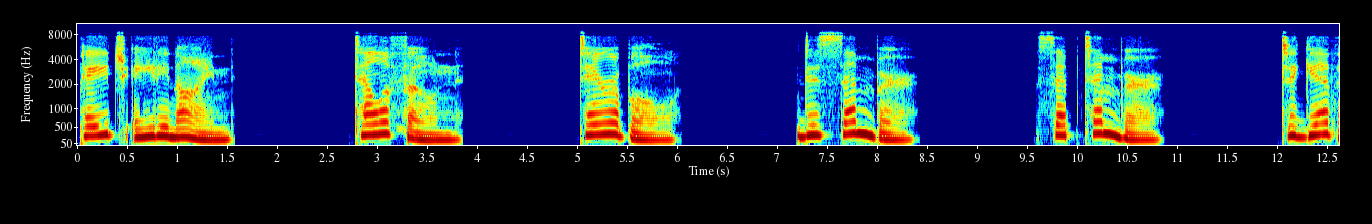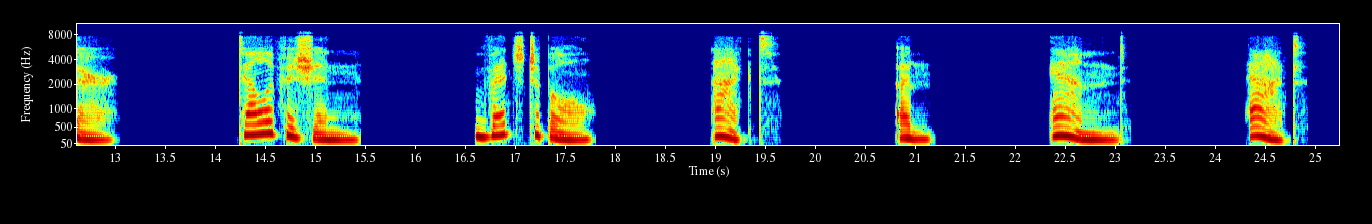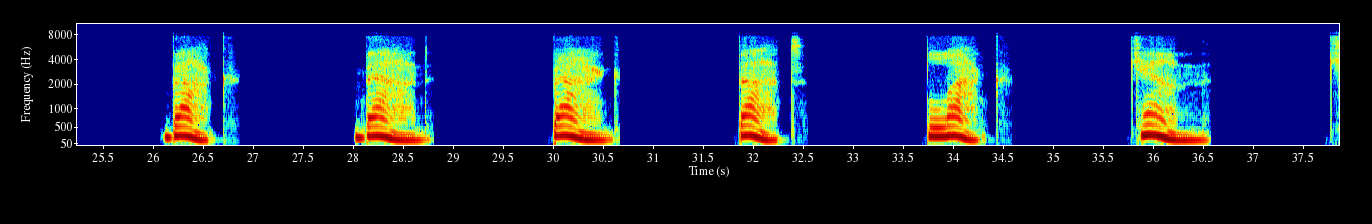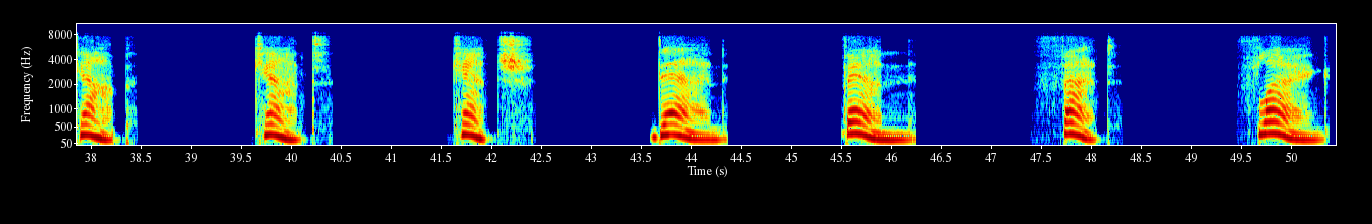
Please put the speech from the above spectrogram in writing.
Page 89. Telephone. Terrible. December. September. Together. Television. Vegetable. Act. An. And. At. Back. Bad. Bat. Black. Can. Cap. Cat. Catch. Dad. Fan. Fat. Flag.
